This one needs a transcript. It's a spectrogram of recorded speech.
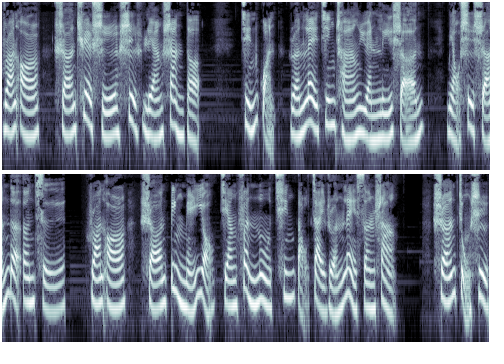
然而，神确实是良善的，尽管人类经常远离神，藐视神的恩慈，然而神并没有将愤怒倾倒在人类身上。神总是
